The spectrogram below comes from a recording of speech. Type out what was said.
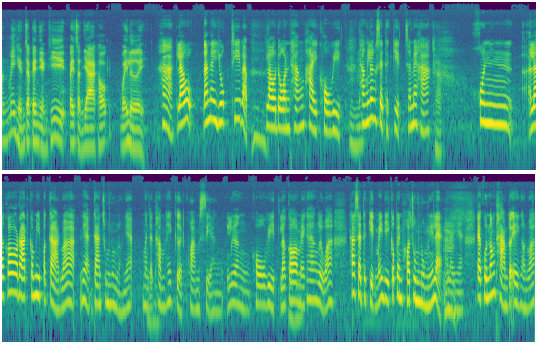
มันไม่เห็นจะเป็นอย่างที่ไปสัญญาเขาไว้เลยค่ะแล้วแล้วในยุคที่แบบเราโดนทั้งภัยโควิดอือฮึทั้งเรื่องเศรษฐกิจใช่ไหมคะครับคุณแล้วก็รัฐก็มีประกาศว่าเนี่ยการชุมนุมเหล่านี้ มันจะทำให้เกิดความเสี่ยงเรื่องโควิด แล้วก็อือฮึแม้กระทั่งหรือว่า ถ้าเศรษฐกิจไม่ดีก็เป็นเพราะชุมนุมนี่แหละอืมอะไรเงี้ยแต่คุณต้องถามตัวเองก่อนว่า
